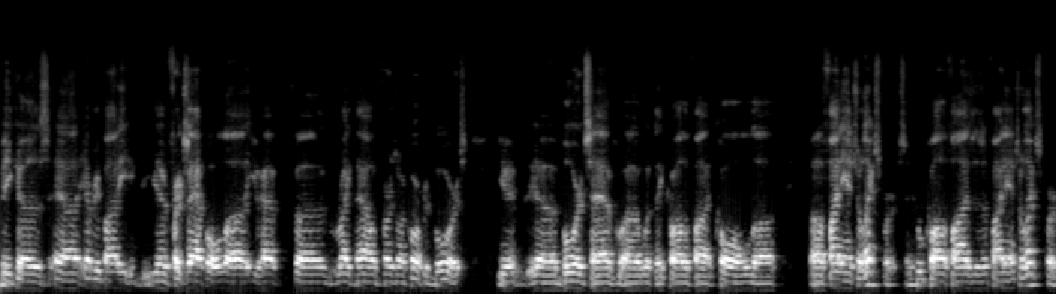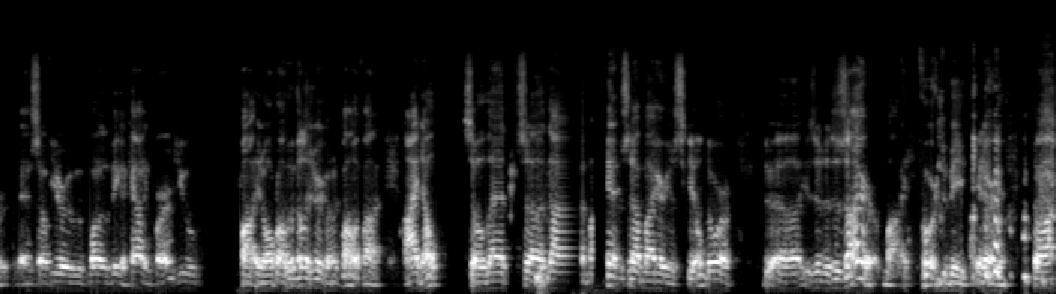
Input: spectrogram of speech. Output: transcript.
Because uh, everybody, you know, for example, uh, you have uh, right now, for on corporate boards, you, uh, boards have uh, what they qualify call uh, uh, financial experts, and who qualifies as a financial expert. And so, if you're with one of the big accounting firms, you, in all probability, are going to qualify. I don't, so that's uh, not my, it's not my area of skill, nor uh, is it a desire of mine for it to be an area. so I,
